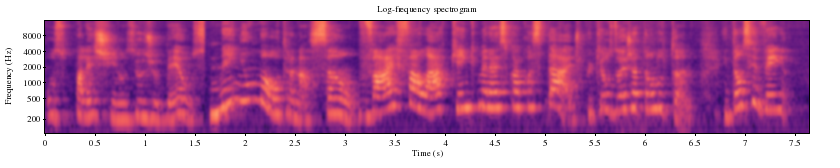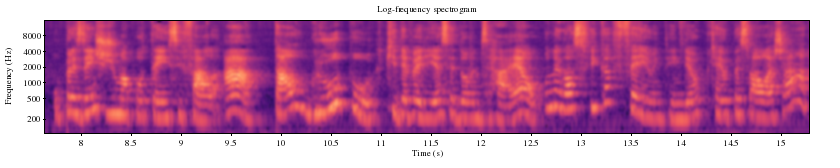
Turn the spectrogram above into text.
os palestinos e os judeus, nenhuma outra nação vai falar quem que merece ficar com a cidade, porque os dois já estão lutando. Então se vem o presidente de uma potência e fala: ah, tal grupo que deveria ser dono de Israel, o negócio fica feio, entendeu? Porque aí o pessoal acha: ah,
